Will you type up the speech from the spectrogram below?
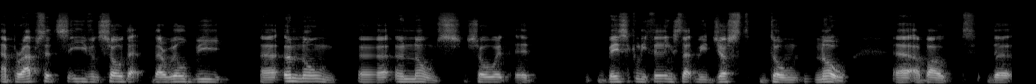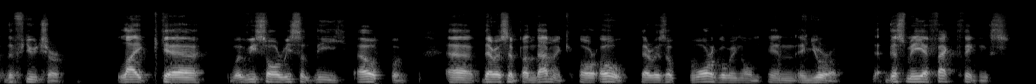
And perhaps it's even so that there will be uh, unknown uh, unknowns. So it, it basically things that we just don't know uh, about the, the future. Like uh, we saw recently, oh, uh, there is a pandemic, or oh, there is a war going on in, in Europe this may affect things.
